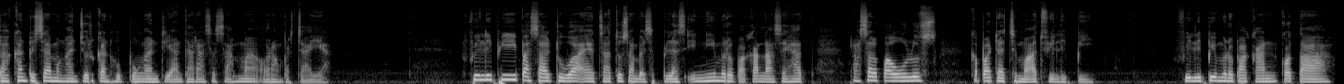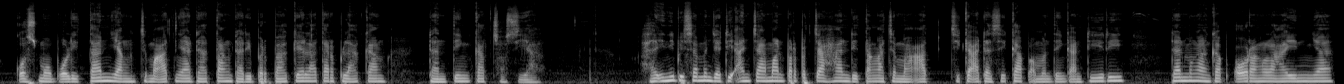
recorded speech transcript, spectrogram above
Bahkan bisa menghancurkan hubungan di antara sesama orang percaya. Filipi pasal 2 ayat 1 sampai 11 ini merupakan nasihat Rasul Paulus kepada jemaat Filipi. Filipi merupakan kota kosmopolitan yang jemaatnya datang dari berbagai latar belakang dan tingkat sosial. Hal ini bisa menjadi ancaman perpecahan di tengah jemaat jika ada sikap mementingkan diri dan menganggap orang lainnya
